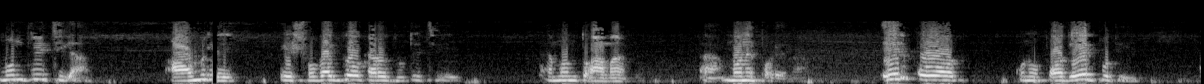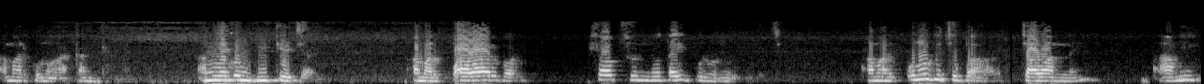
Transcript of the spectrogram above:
মন্ত্রী ছিলাম। আওয়ামী লীগের এই সৌভাগ্য কারও জুটেছে এমন তো আমার মনে পড়ে না। এরপর কোনো পদের প্রতি আমার কোনো আকাঙ্ক্ষা নেই। আমি এখন দিতে চাই। আমার পাওয়ার বল সব শূন্যতাই পূরণ হয়ে গেছে। আমার কোনো কিছু পাওয়ার চাওয়ার নেই। আমি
